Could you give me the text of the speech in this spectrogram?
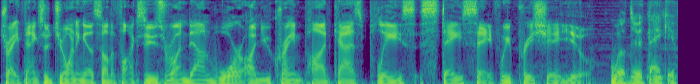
Trey, thanks for joining us on the Fox News Rundown War on Ukraine podcast. Please stay safe. We appreciate you. Will do. Thank you.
